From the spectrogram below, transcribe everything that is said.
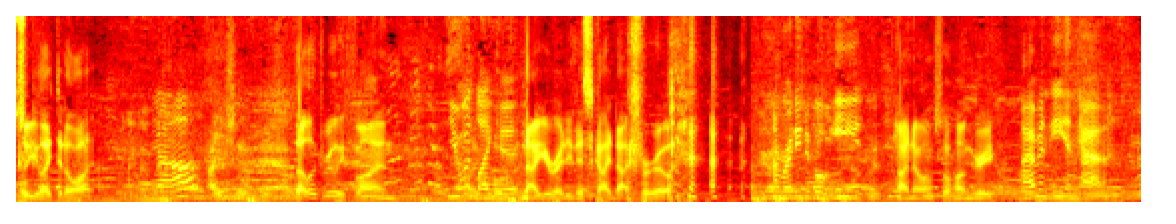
So you liked it a lot? Yeah? That looked really fun. You would like it. Now you're ready to skydive for real. I'm ready to go eat. I know, I'm so hungry. I haven't eaten yet.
